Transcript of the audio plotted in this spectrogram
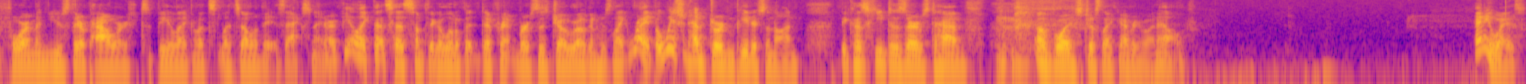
for him and use their power to be like, let's let's elevate Zack Snyder. I feel like that says something a little bit different versus Joe Rogan, who's like, right, but we should have Jordan Peterson on because he deserves to have a voice just like everyone else. Anyways,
